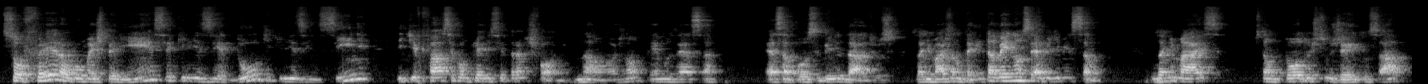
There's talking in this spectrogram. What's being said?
sofrer alguma experiência, que lhes eduque, que lhes ensine e que faça com que eles se transformem. Não, nós não temos essa, essa possibilidade. Os, os animais não têm. E também não serve de missão. Os animais estão todos sujeitos à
